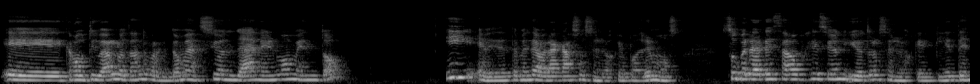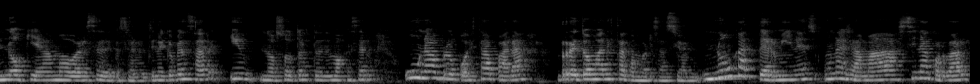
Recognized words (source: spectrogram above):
eh, cautivarlo tanto para que tome acción ya en el momento. Y evidentemente habrá casos en los que podremos superar esa objeción y otros en los que el cliente no quiera moverse de que se lo tiene que pensar y nosotros tenemos que hacer una propuesta para retomar esta conversación. Nunca termines una llamada sin acordar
